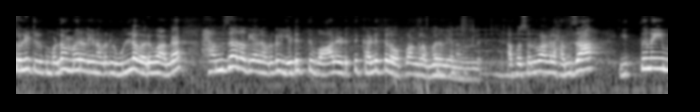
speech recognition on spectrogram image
சொல்லிட்டு இருக்கும்போது தான் உமர் அலியான் அவர்கள் உள்ளே வருவாங்க. ஹம்சா ரதியான் அவர்கள் எடுத்து வாள் எடுத்து கழுத்தில் வைப்பாங்களா அமர் அலியான் அவர்கள். அப்போ சொல்லுவாங்களா ஹம்சா இத்தனையும்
